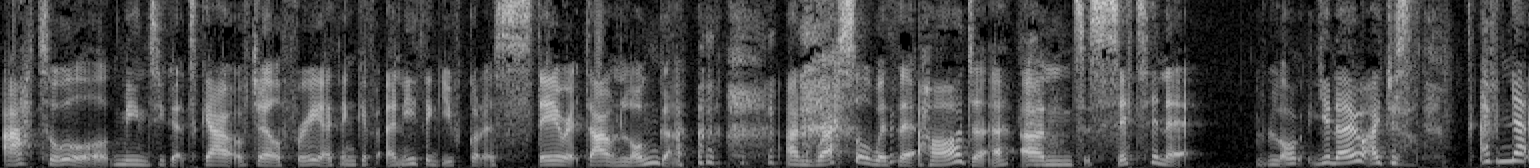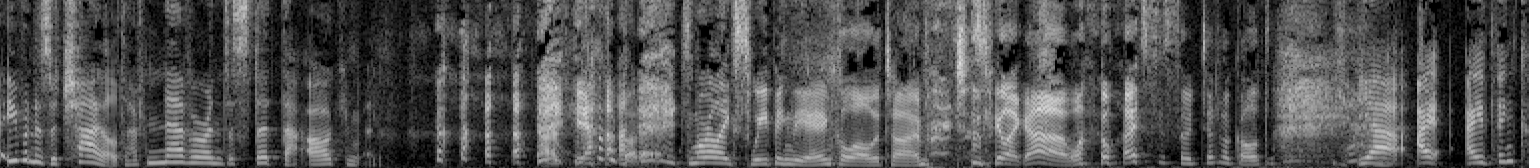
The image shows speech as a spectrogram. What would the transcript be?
at all means you get to get out of jail free. I think if anything, you've got to steer it down longer and wrestle with it harder and sit in it. Lo- you know, I just, I've never, even as a child, I've never understood that argument. yeah. It's more like sweeping the ankle all the time. Just be like, ah, why, why is this so difficult? Yeah. I, I think,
